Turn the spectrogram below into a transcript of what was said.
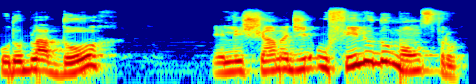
o dublador ele chama de O Filho do Monstro.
